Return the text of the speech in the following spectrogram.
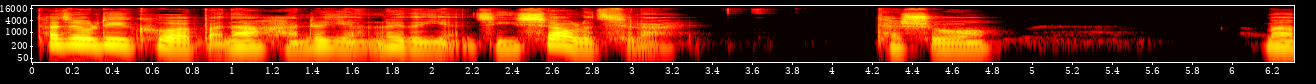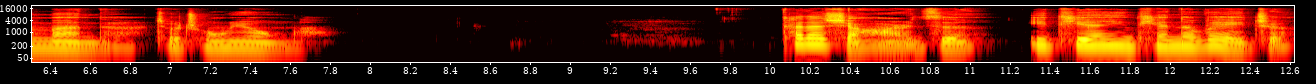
他就立刻把那含着眼泪的眼睛笑了起来。他说：“慢慢的就中用了。”他的小儿子一天一天的喂着，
